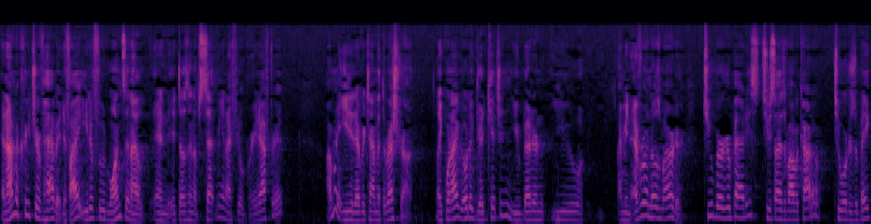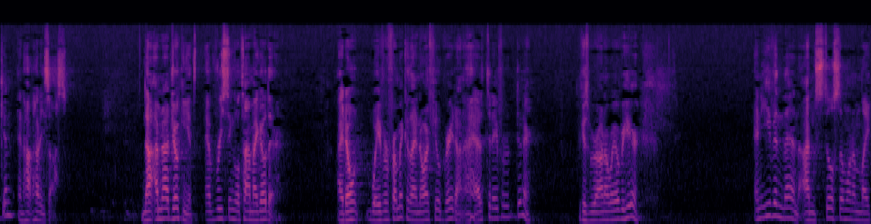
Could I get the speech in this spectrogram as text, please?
And I'm a creature of habit. If I eat a food once and I and it doesn't upset me and I feel great after it, I'm going to eat it every time at the restaurant. Like when I go to Good Kitchen, you better you I mean everyone knows my order. Two burger patties, two sides of avocado, two orders of bacon, and hot honey sauce. Not, I'm not joking. It's every single time I go there. I don't waver from it because I know I feel great on it. I had it today for dinner because we were on our way over here. And even then, I'm still someone I'm like,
